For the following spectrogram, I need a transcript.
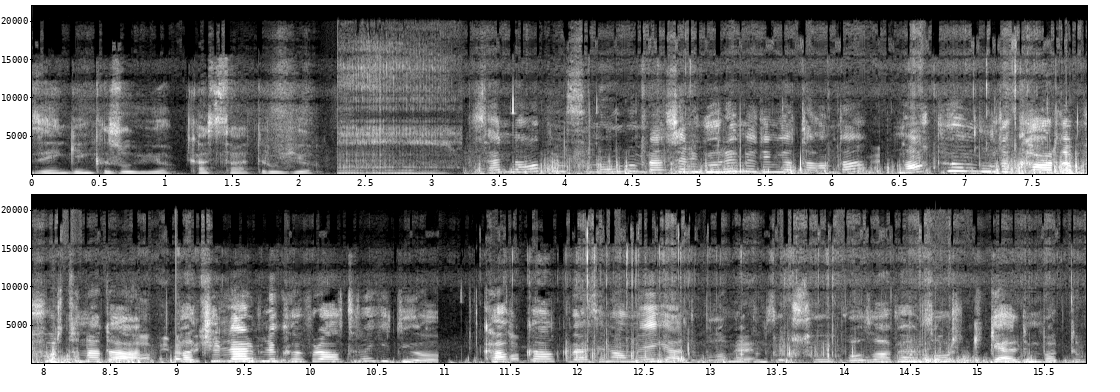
Zengin kız uyuyor. Kaç saattir uyuyor. Sen ne yapıyorsun oğlum? Ben seni göremedim yatağında. Ne yapıyorsun burada karda bu fırtınada? Fakirler bile köprü altına gidiyor. Kalk kalk ben seni almaya geldim bulamadım çok soğuk. Vallahi ben zor geldim baktım.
